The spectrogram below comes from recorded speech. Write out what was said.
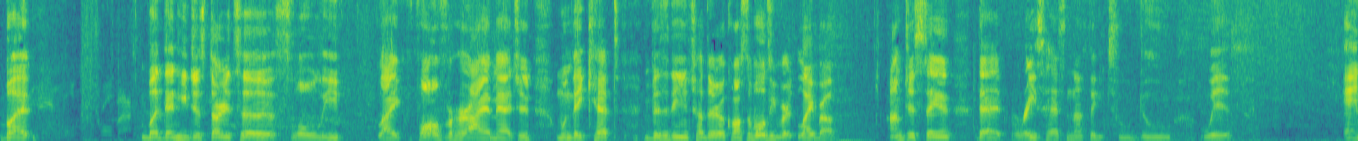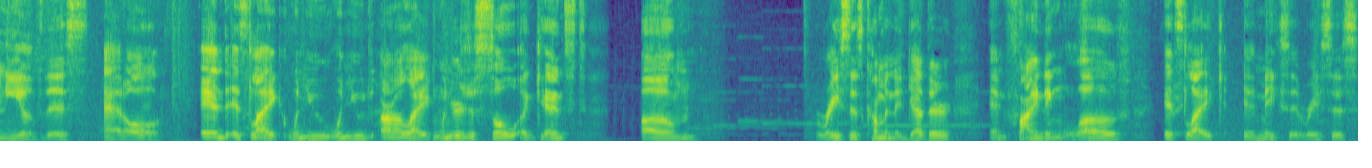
but but then he just started to slowly like fall for her i imagine when they kept visiting each other across the multiverse like bro i'm just saying that race has nothing to do with any of this at all. And it's like when you when you are like when you're just so against um races coming together and finding love it's like it makes it racist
